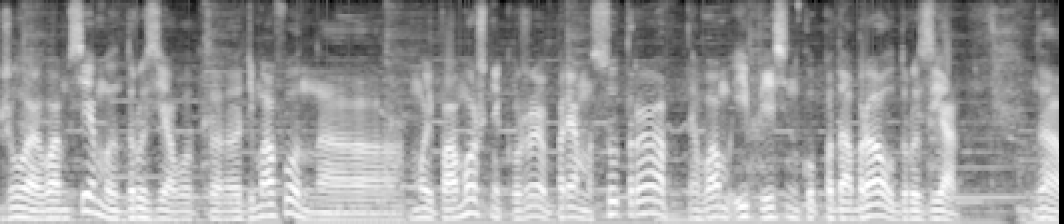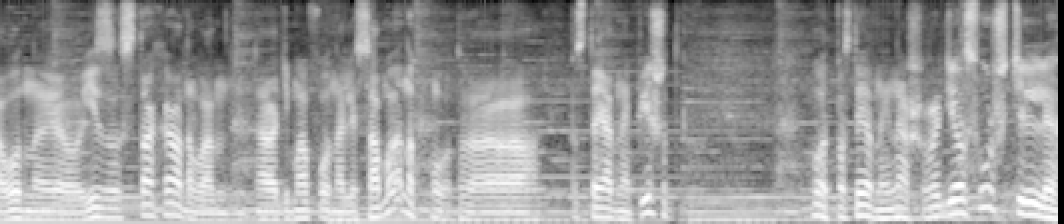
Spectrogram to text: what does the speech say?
Желаю вам всем, друзья, вот э, Димофон, э, мой помощник, уже прямо с утра вам и песенку подобрал, друзья. Да, он э, из Стаханова, Димофон Алисаманов, вот, постоянно пишет. Вот, постоянный наш радиослушатель,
